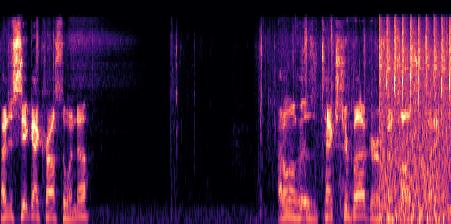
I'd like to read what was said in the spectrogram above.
I just see a guy cross the window. I don't know if it was a texture bug or if I saw somebody.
